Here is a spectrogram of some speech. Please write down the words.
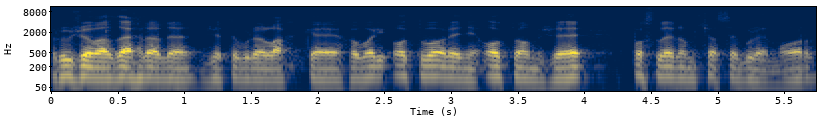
růžová zahrada, že to bude lahké. Hovorí otvoreně o tom, že v poslednom čase bude mor.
